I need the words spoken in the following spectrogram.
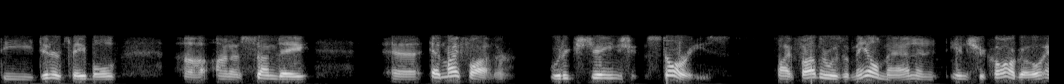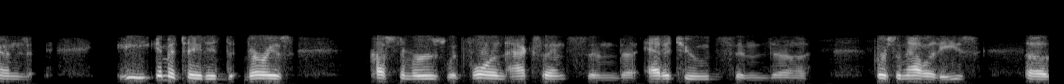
the dinner table uh, on a Sunday, uh, and my father would exchange stories. My father was a mailman in, in Chicago, and he imitated various customers with foreign accents and uh, attitudes and uh, personalities uh,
